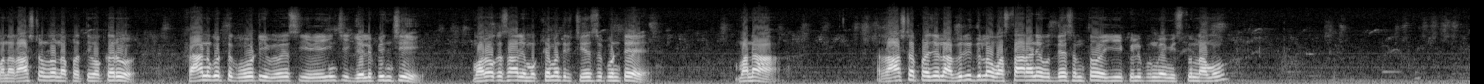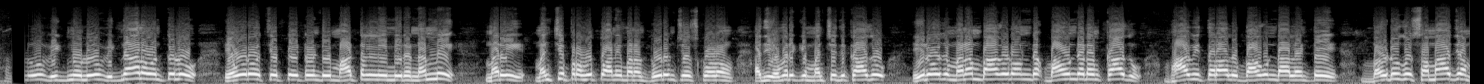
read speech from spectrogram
మన రాష్ట్రంలో ఉన్న ప్రతి ఒక్కరూ ఫ్యాన్ గుర్తుకు ఓటు వేసి వేయించి గెలిపించి మరొకసారి ముఖ్యమంత్రి చేసుకుంటే మన రాష్ట్ర ప్రజలు అభివృద్ధిలో వస్తారనే ఉద్దేశంతో ఈ పిలుపుని మేము ఇస్తున్నాము. విఘ్నులు విజ్ఞానవంతులు ఎవరో చెప్పేటువంటి మాటల్ని మీరు నమ్మి మరి మంచి ప్రభుత్వాన్ని మనం దూరం చేసుకోవడం అది ఎవరికి మంచిది కాదు. ఈరోజు మనం బాగడం బాగుండడం కాదు. భావితరాలు బాగుండాలంటే బడుగు సమాజం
